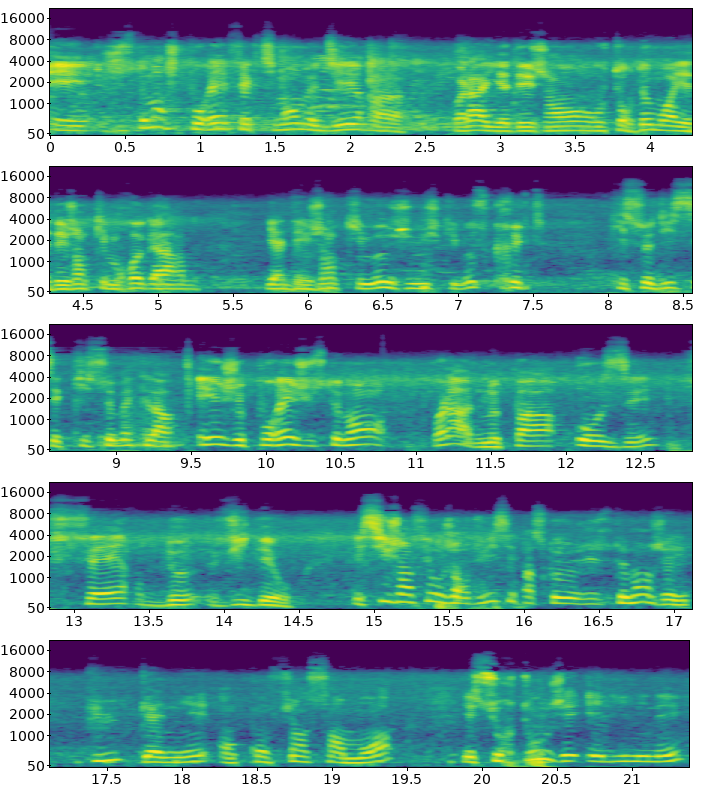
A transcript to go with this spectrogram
Et justement, je pourrais effectivement me dire, euh, voilà, il y a des gens autour de moi, il y a des gens qui me regardent, il y a des gens qui me jugent, qui me scrutent, qui se disent, c'est qui ce mec-là? Et je pourrais justement, voilà, ne pas oser faire de vidéos. Et si j'en fais aujourd'hui, c'est parce que justement, j'ai pu gagner en confiance en moi et surtout, j'ai éliminé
